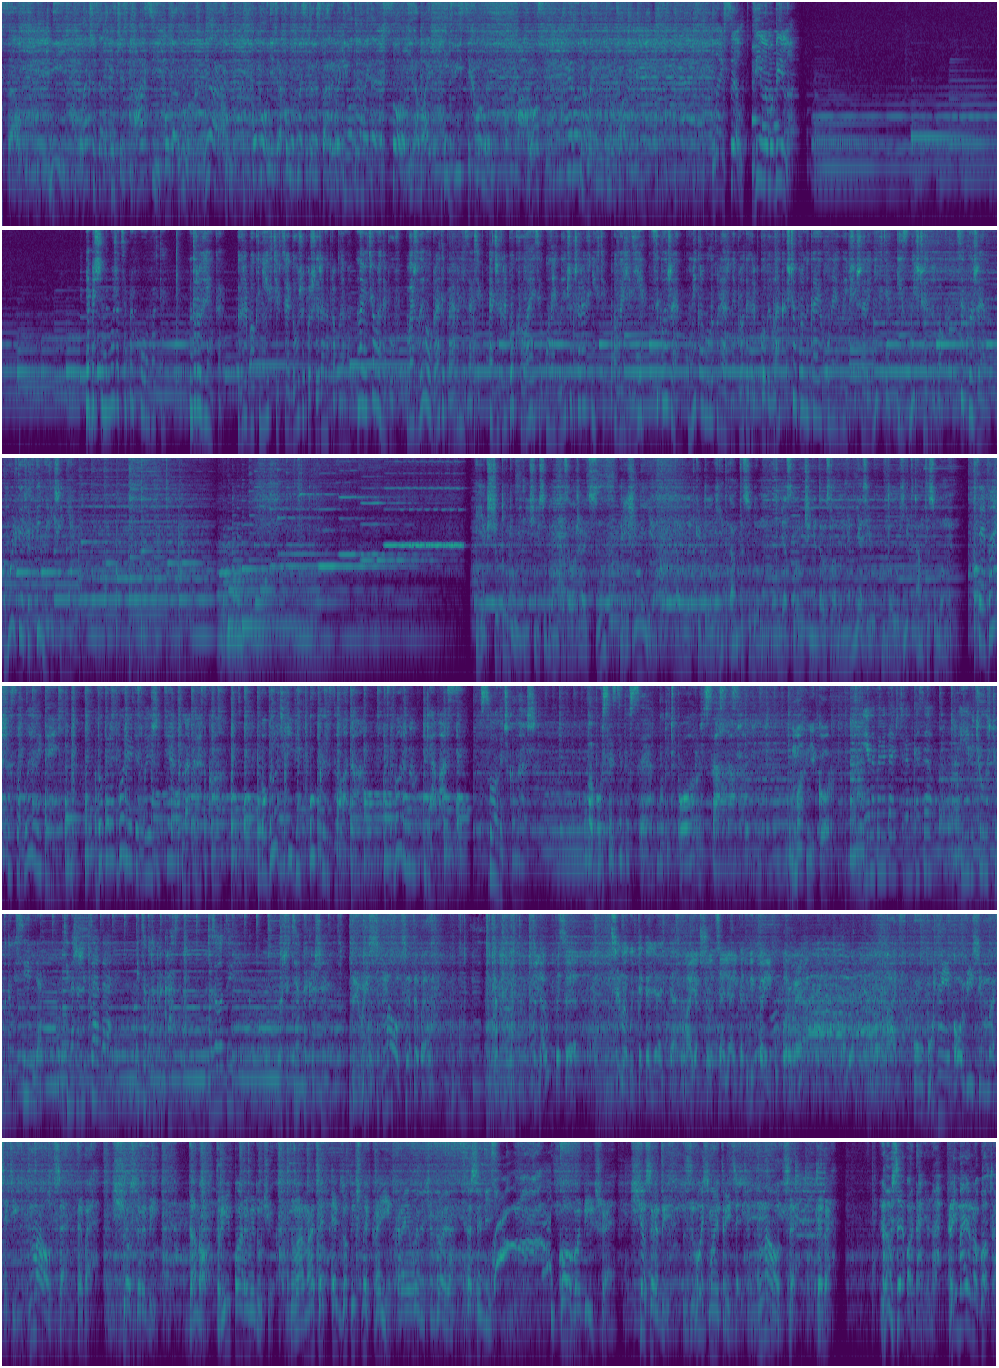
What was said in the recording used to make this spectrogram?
LifeSell? Ні. Легше взяти участь в акції подарунок на рахунок. Поповніть рахунок на 400 гривень і отримайте 40 гігабайт і 200 хвилин. А гроші підуть на майбутнє оплату. LifeSell. Вільно мобільно. Я більше не можу це приховувати. Дорогенька, грибок нігтів це дуже поширена проблема. Навіть у мене був. Важливо обрати правильний засіб, адже грибок ховається у найглибших шарах нігтів. Вихід є цикложен, мікромолекулярний протигрибковий лак, що проникає у найглибші шари нігтя і знищує грибок. Цикложен мультиефективне рішення. Якщо турбують нічні судоми та заважають сну, рішення є. Антисудоми для скорочення та розслаблення м'язів. Долгіт антисудоми. Це ваш особливий день. Ви перетворюєте своє життя на казку. Обручки від Укрзолото. Створено для вас. Сонечко наше. Бабуся з дідусем будуть поруч завжди. Магнікор. Я не пам'ятаю, що він казав. І я відчула, що буде весілля, і наше життя далі. І це буде прекрасно. Дивись тебе. Даруйте, сер. Це, мабуть, така лялька. А якщо ця лялька тобі пельку порве? Альф у будні о 18 На оце тебе. Щосереди. Дано три пари ведучих, 12 екзотичних країн. Краєвиди чудові. Зашибісь. Кого більше? Щосереди з 8.30. На оце тебе. Все, Богданівна, приймай роботу.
